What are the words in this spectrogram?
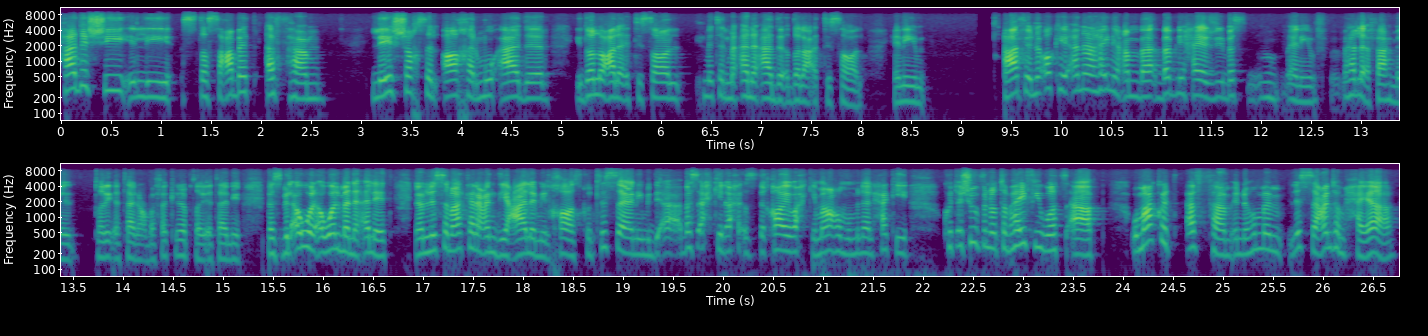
هذا الشيء اللي استصعبت أفهم ليش الشخص الآخر مو قادر يضلوا على اتصال مثل ما أنا قادر أضل على اتصال. يعني عارفة إنه أوكي أنا هيني عم ببني حياة جديدة بس يعني هلأ فاهمة طريقة تانية عم بفكر بطريقة تانية. بس بالأول أول ما نقلت لأنه لسه ما كان عندي عالمي الخاص كنت لسه يعني بدي بس أحكي لاصدقائي وأحكي معهم ومن الحكي كنت أشوف إنه طب هي في واتساب وما كنت أفهم إنه هم لسه عندهم حياة.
